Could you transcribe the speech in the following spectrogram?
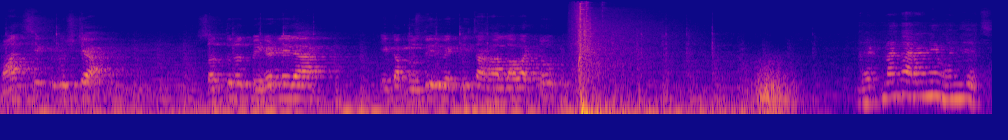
मानसिक दृष्ट्या संतुलन बिघडलेल्या एका बुजदीर व्यक्तीचा हा हल्ला वाटतो. घटनाकाराने म्हणजेच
